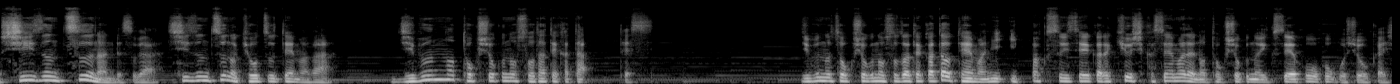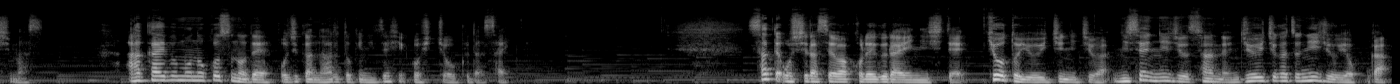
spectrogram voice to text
シーズン2なんですが、シーズン2の共通テーマが自分の特色の育て方です。自分の特色の育て方をテーマに一泊水星から九死火星までの特色の育成方法をご紹介します。アーカイブも残すのでお時間のある時にぜひご視聴ください。さてお知らせはこれぐらいにして今日という一日は2023年11月24日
